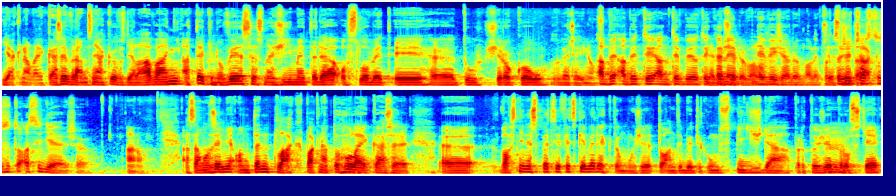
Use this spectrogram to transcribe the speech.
jak na lékaře v rámci nějakého vzdělávání a teď hmm. nově se snažíme teda oslovit i e, tu širokou veřejnost. Aby, aby ty antibiotika nevyžadovaly, nevyžadovaly protože často tak. se to asi děje, že jo? Ano. A samozřejmě on ten tlak pak na toho hmm. lékaře e, vlastně nespecificky vede k tomu, že to antibiotikum spíš dá, protože hmm. prostě,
